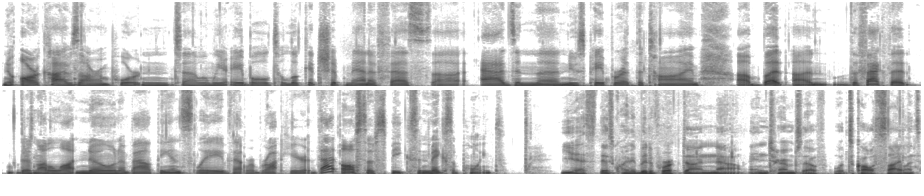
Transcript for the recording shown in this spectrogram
you know archives are important uh, when we are able to look at ship manifests, uh, ads in the newspaper at the time, uh, but uh, the fact that there's not a lot known about the enslaved that were brought here that also speaks and makes a point. Yes, there's quite a bit of work done now in terms of what's called silence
